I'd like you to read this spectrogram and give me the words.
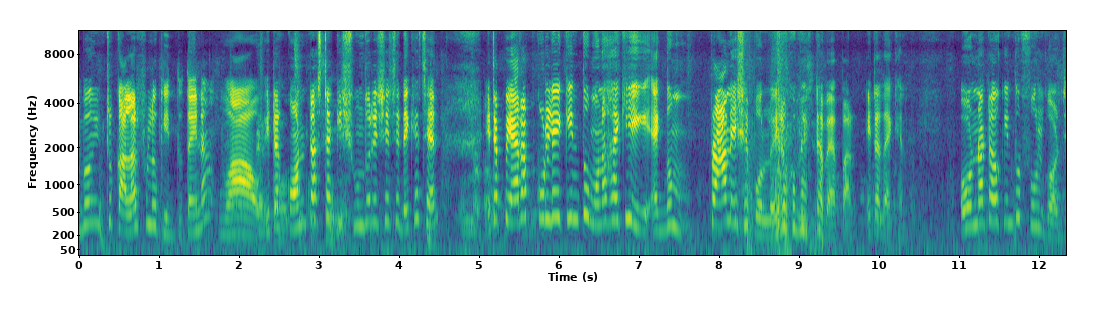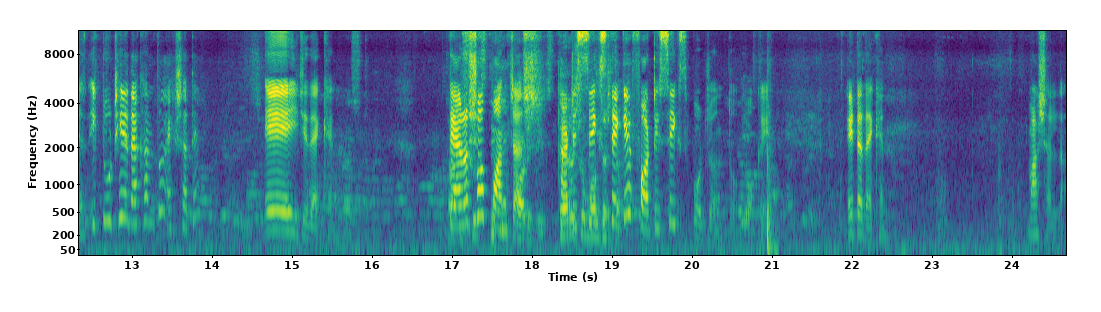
এবং একটু কালারফুলও কিন্তু তাই না? ওয়াও এটার কন্ট্রাস্টটা কি সুন্দর। সুন্দর এসেছে দেখেছেন? এটা পেয়ার আপ করলেই কিন্তু মনে হয় কি একদম প্রাণ এসে পড়ল এরকম একটা ব্যাপার। এটা দেখেন। ওড়নাটাও কিন্তু ফুল গর্জাস একটু উঠিয়ে দেখান তো একসাথে। এই যে দেখেন। তেরোশো পঞ্চাশ থার্টি সিক্স থেকে ফর্টি সিক্স পর্যন্ত ওকে এটা দেখেন। মাশাল্লাহ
